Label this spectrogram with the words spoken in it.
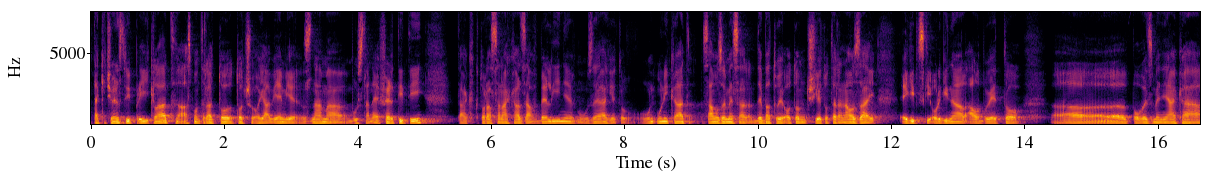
taký čerstvý príklad, aspoň teda to, to čo ja viem, je známa busta Nefertiti, tak, ktorá sa nachádza v Berlíne, v múzeách, je to unikát. Samozrejme sa debatuje o tom, či je to teda naozaj egyptský originál, alebo je to povedzme nejaká,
